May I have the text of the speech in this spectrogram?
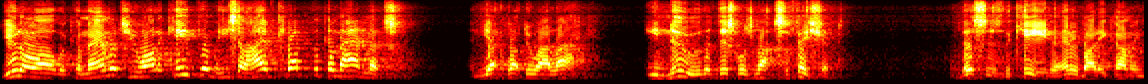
You know all the commandments, you ought to keep them. He said, I've kept the commandments, and yet what do I lack? He knew that this was not sufficient. This is the key to anybody coming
